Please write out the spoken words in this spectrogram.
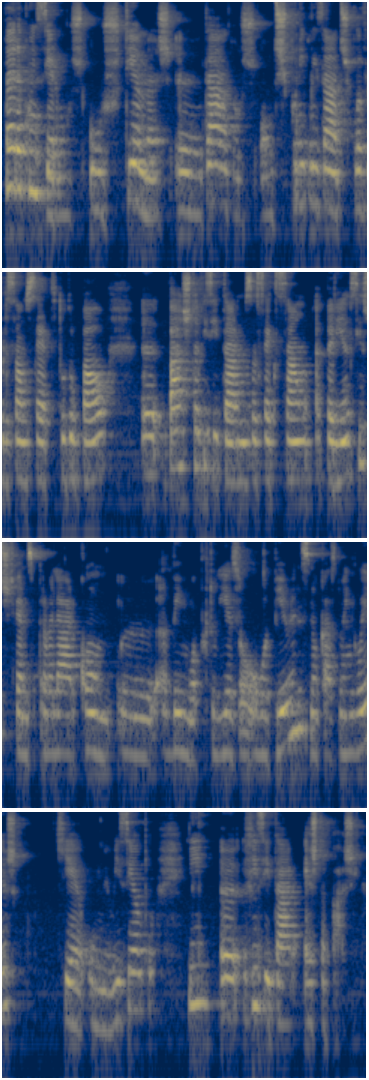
Para conhecermos os temas uh, dados ou disponibilizados pela versão 7 do Drupal, uh, basta visitarmos a secção Aparências, se estivermos a trabalhar com a língua portuguesa ou Appearance, no caso do inglês, que é o meu exemplo, e uh, visitar esta página.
